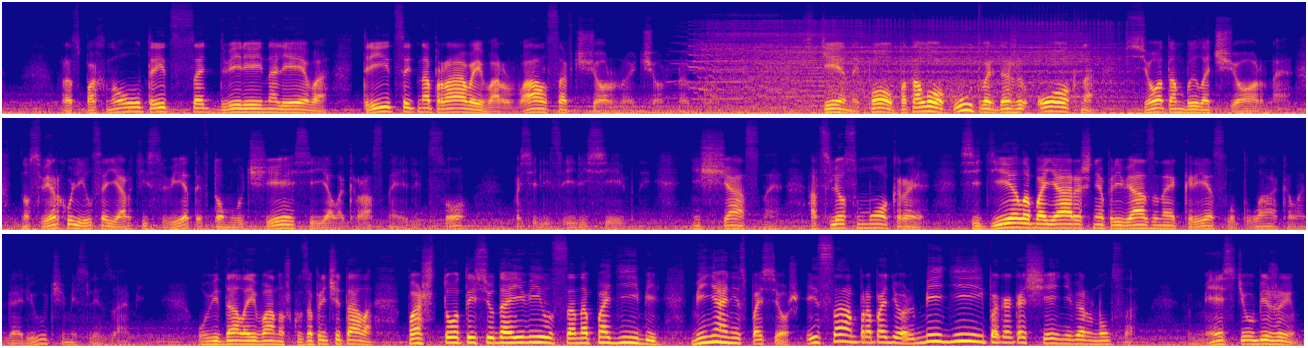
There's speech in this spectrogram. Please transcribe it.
Распахнул тридцать дверей налево, тридцать направо и ворвался в черную-черную Стены, пол, потолок, утварь, даже окна — все там было черное. Но сверху лился яркий свет, и в том луче сияло красное лицо Василисы Елисеевны, несчастная, от слез мокрая. Сидела боярышня, привязанная к креслу, плакала горючими слезами. Увидала Иванушку, запричитала. «По что ты сюда явился на погибель? Меня не спасешь, и сам пропадешь. Беги, пока Кощей не вернулся. Вместе убежим».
